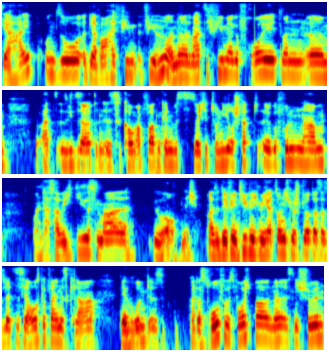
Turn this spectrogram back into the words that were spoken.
der Hype und so, der war halt viel, viel höher. Ne? Also man hat sich viel mehr gefreut, man ähm, hat, wie gesagt, es kaum abwarten können, bis solche Turniere stattgefunden haben. Und das habe ich dieses Mal überhaupt nicht. Also definitiv nicht. Mich hat es auch nicht gestört, dass das letztes Jahr ausgefallen ist. Klar, der Grund ist Katastrophe, ist furchtbar, ne, ist nicht schön.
